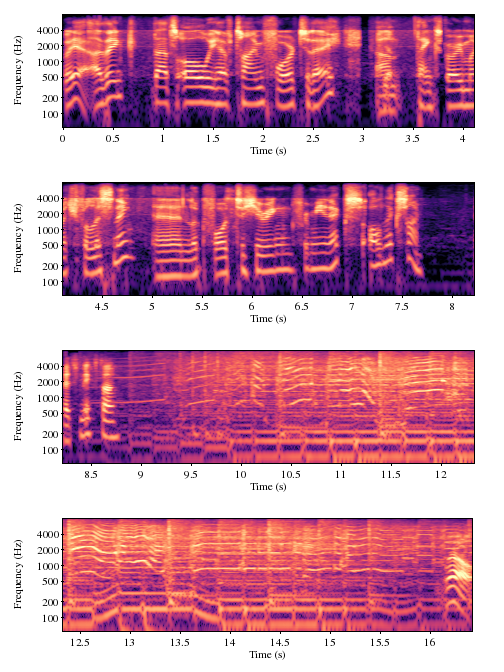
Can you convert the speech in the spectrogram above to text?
But yeah, I think that's all we have time for today. Um, Thanks very much for listening, and look forward to hearing from you next all next time. Catch you next time. Well,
